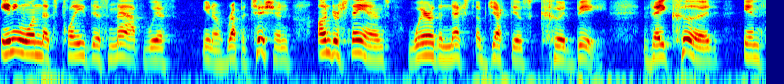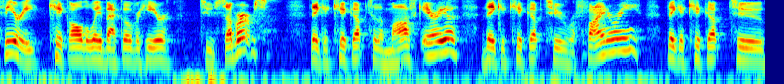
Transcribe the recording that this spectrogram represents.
anyone that's played this map with, you know, repetition understands where the next objectives could be. They could, in theory, kick all the way back over here to suburbs. They could kick up to the mosque area. They could kick up to refinery. They could kick up to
